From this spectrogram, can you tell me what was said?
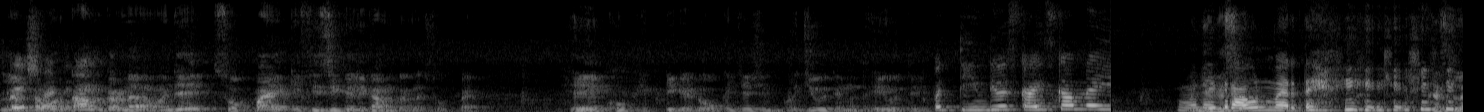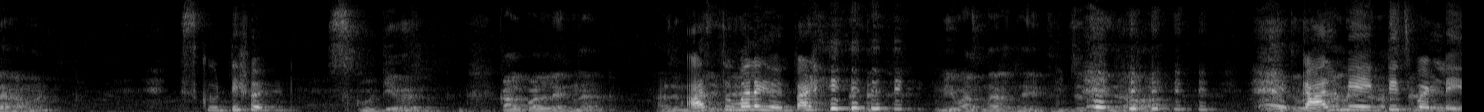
लॅपटॉपवर वाटेल. काम करणं म्हणजे सोपं आहे की फिजिकली काम करणं सोपं आहे? हे खूप हेक्टिक आहे. डोक्याची अशी भजी होते ना दही होते. पण तीन दिवस काहीच काम नाही मला म्हणजे एक कसं? राऊंड मारता येईल. कसलं रावण स्कूटीवर स्कूटीवर काल पडलेत ना? अजून आज. तुम्हाला घेऊन पाडी मी वाचणारच नाही. तुमचं तुम्ही जावा. काल मी एकटीच. पडले.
